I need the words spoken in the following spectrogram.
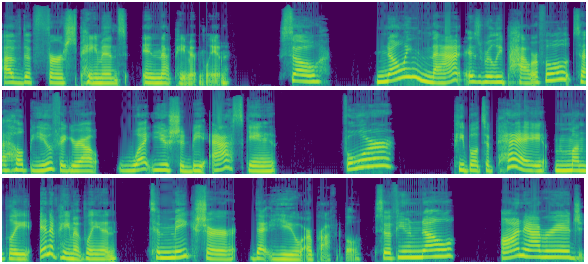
of the first payments in that payment plan. So knowing that is really powerful to help you figure out what you should be asking for people to pay monthly in a payment plan to make sure that you are profitable. So if you know on average,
